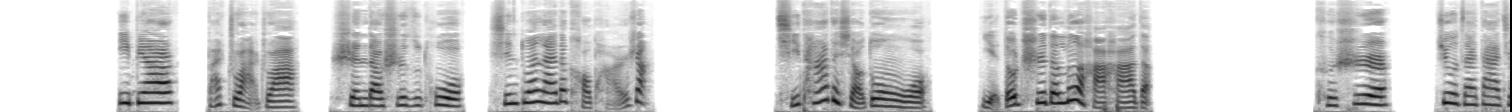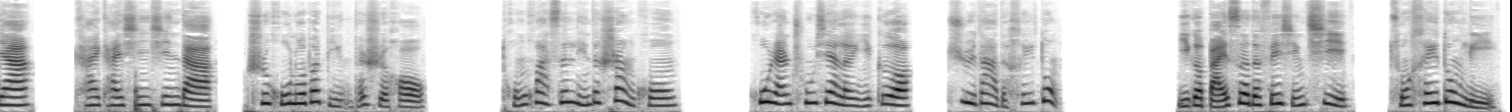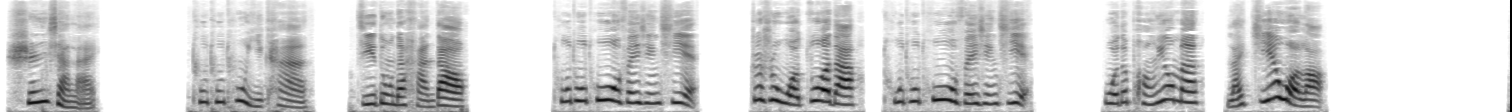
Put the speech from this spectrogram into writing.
一边把爪爪伸到狮子兔新端来的烤盘上。其他的小动物也都吃得乐哈哈的。可是，就在大家开开心心的吃胡萝卜饼的时候，童话森林的上空。忽然出现了一个巨大的黑洞，一个白色的飞行器从黑洞里伸下来。突突兔一看，激动地喊道：“突突兔飞行器，这是我做的突突兔飞行器，我的朋友们来接我了。”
